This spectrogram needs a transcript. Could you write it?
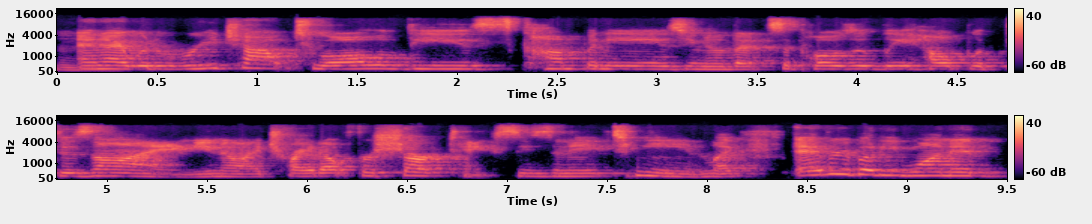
Mm-hmm. And I would reach out to all of these companies, you know, that supposedly help with design. You know, I tried out for Shark Tank season 18. Like everybody wanted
